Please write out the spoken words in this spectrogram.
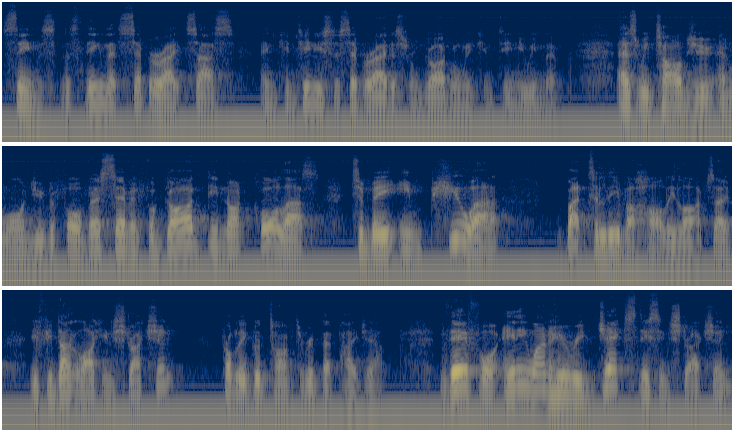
Sins, the thing that separates us and continues to separate us from God when we continue in them, as we told you and warned you before. Verse 7 For God did not call us to be impure, but to live a holy life. So if you don't like instruction, probably a good time to rip that page out. Therefore, anyone who rejects this instruction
